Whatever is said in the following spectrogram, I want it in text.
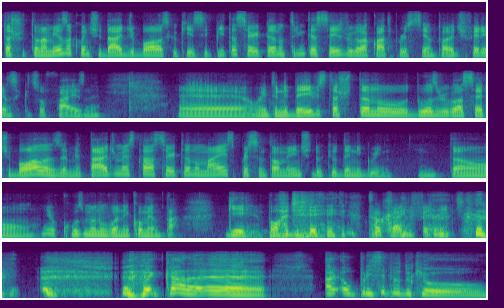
tá chutando a mesma quantidade de bolas que o KCP, tá acertando 36,4%. Olha a diferença que isso faz, né? É, o Anthony Davis está chutando 2,7 bolas, é metade, mas está acertando mais percentualmente do que o Danny Green. Então, e o Kuzma eu não vou nem comentar. Gui, pode tocar em frente. Cara, é, o princípio do que o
